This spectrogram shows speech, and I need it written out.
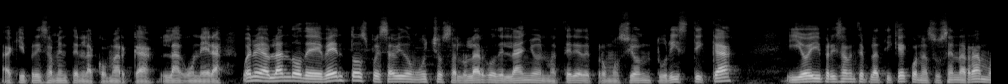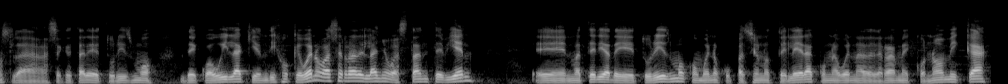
aquí precisamente en la comarca lagunera. Bueno, y hablando de eventos, pues ha habido muchos a lo largo del año en materia de promoción turística. Y hoy precisamente platiqué con Azucena Ramos, la secretaria de Turismo de Coahuila, quien dijo que bueno, va a cerrar el año bastante bien en materia de turismo, con buena ocupación hotelera, con una buena derrama económica,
